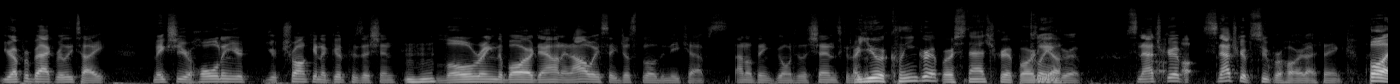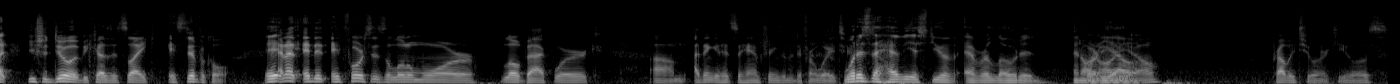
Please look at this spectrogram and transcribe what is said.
your upper back really tight. Make sure you're holding your your trunk in a good position, Mhm. lowering the bar down, and I always say just below the kneecaps. I don't think going to the shins because Are you a clean grip or a snatch grip RDL? clean grip. Snatch grip, snatch grip, super hard, I think. But you should do it because it's like it's difficult, It- and it, it, it forces a little more low back work. Um, I think it hits the hamstrings in a different way too. What is the heaviest you have ever loaded an RDL? an RDL? Probably 200 kilos.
